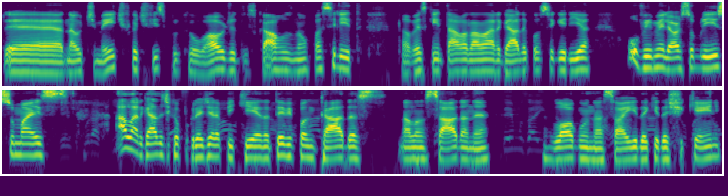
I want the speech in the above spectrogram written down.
É, na Ultimate fica difícil porque o áudio dos carros não facilita. Talvez quem estava na largada conseguiria ouvir melhor sobre isso, mas a largada de Campo Grande era pequena, teve pancadas na lançada, né? Logo na saída aqui da chicane.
